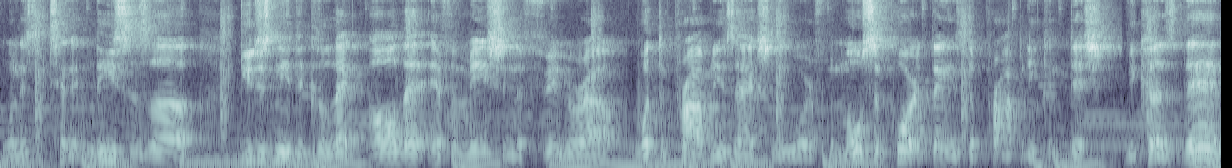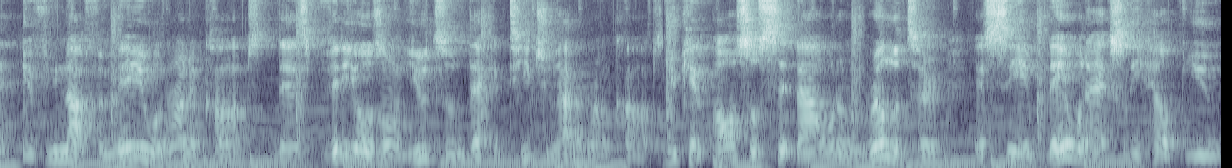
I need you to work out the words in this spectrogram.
When is the tenant leases up? You just need to collect all that information to figure out what the property is actually worth. The most important thing is the property condition. Because then if you're not familiar with running comps, there's videos on YouTube that can teach you how to run comps. You can also sit down with a realtor and see if they would actually help you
